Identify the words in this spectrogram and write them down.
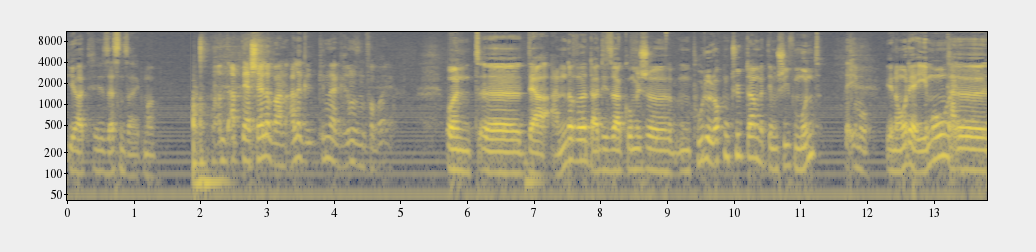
die hat gesessen, sag ich mal. Und ab der Stelle waren alle Kinder grinsen vorbei. Und äh, der andere, da dieser komische m, Pudellockentyp da mit dem schiefen Mund, Der Emo. genau, der Emo, äh,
